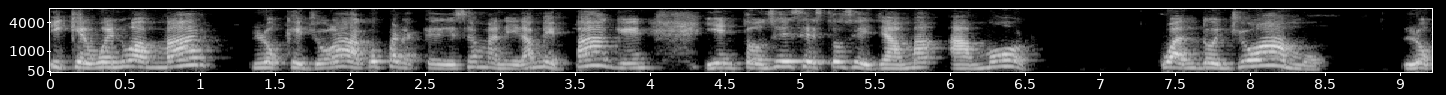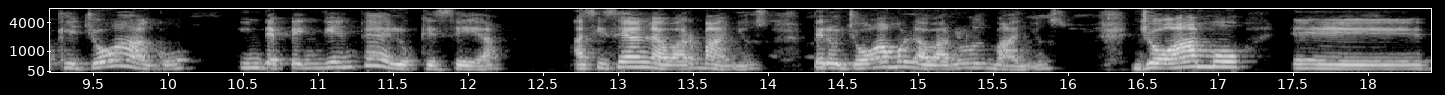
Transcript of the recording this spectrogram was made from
Y qué bueno amar lo que yo hago para que de esa manera me paguen. Y entonces esto se llama amor. Cuando yo amo lo que yo hago, independiente de lo que sea, así sean lavar baños, pero yo amo lavar los baños. Yo amo eh,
